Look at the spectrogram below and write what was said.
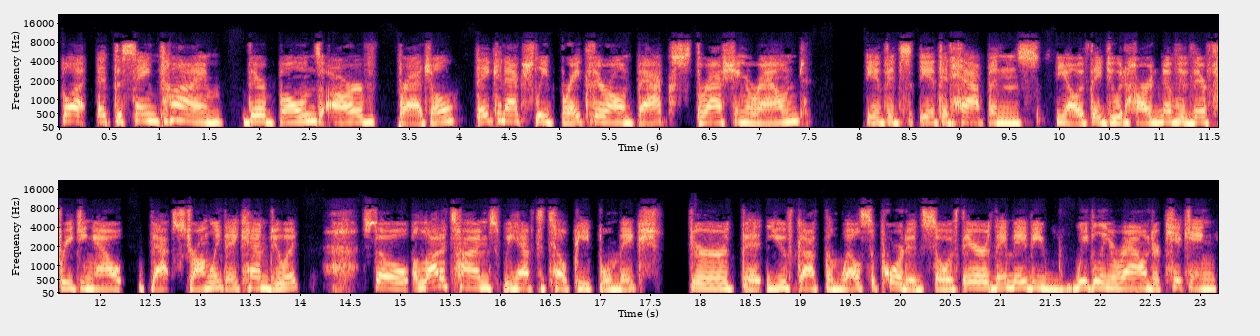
but at the same time their bones are fragile. They can actually break their own backs thrashing around. If it's, if it happens, you know, if they do it hard enough, if they're freaking out that strongly, they can do it. So a lot of times we have to tell people, make sure that you've got them well supported. So if they're, they may be wiggling around or kicking,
